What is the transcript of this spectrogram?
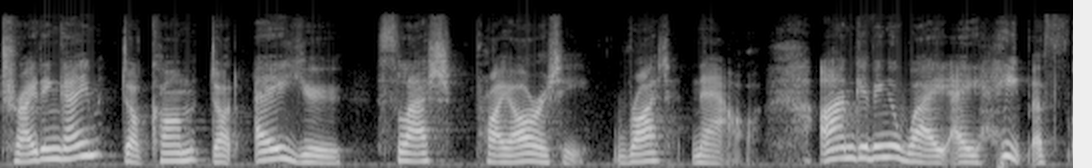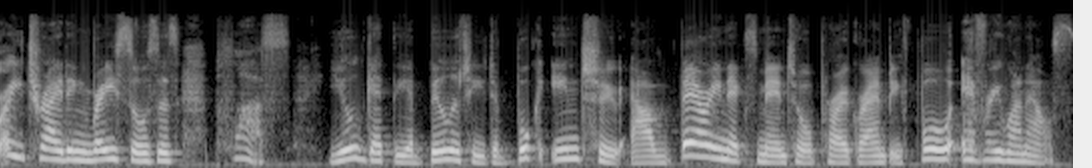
tradinggame.com.au slash priority right now. I'm giving away a heap of free trading resources plus you'll get the ability to book into our very next mentor program before everyone else.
